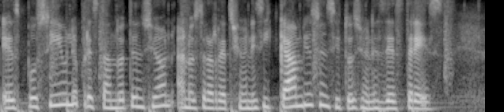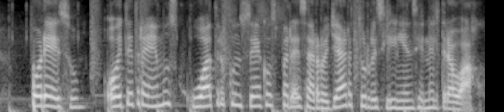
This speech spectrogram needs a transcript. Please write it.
es posible prestando atención a nuestras reacciones y cambios en situaciones de estrés, por eso, hoy te traemos cuatro consejos para desarrollar tu resiliencia en el trabajo.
